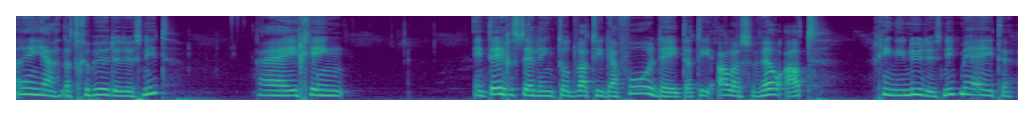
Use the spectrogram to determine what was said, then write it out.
Alleen ja, dat gebeurde dus niet. Hij ging in tegenstelling tot wat hij daarvoor deed, dat hij alles wel at, ging hij nu dus niet meer eten.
